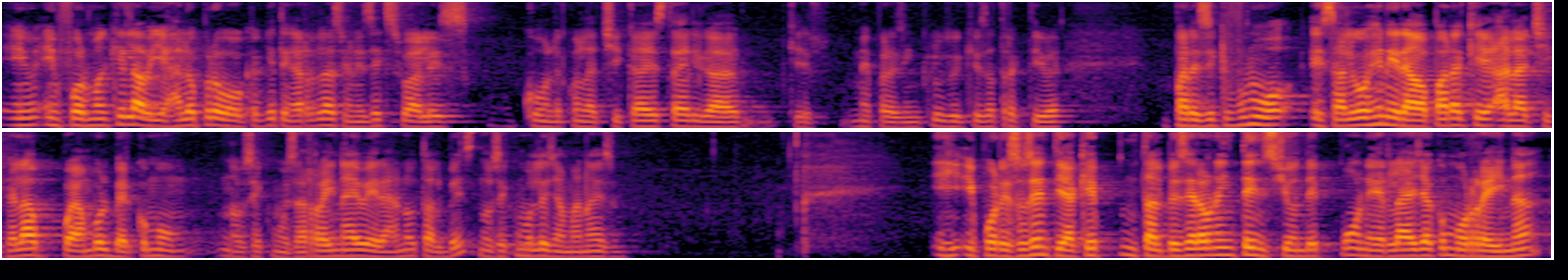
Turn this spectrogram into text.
en, forma que la vieja lo provoca que tenga relaciones sexuales con, con la chica esta delgada, que me parece incluso que es atractiva. Parece que como es algo generado para que a la chica la puedan volver como, no sé, como esa reina de verano tal vez, no sé cómo le llaman a eso. Y, y por eso sentía que tal vez era una intención de ponerla a ella como reina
